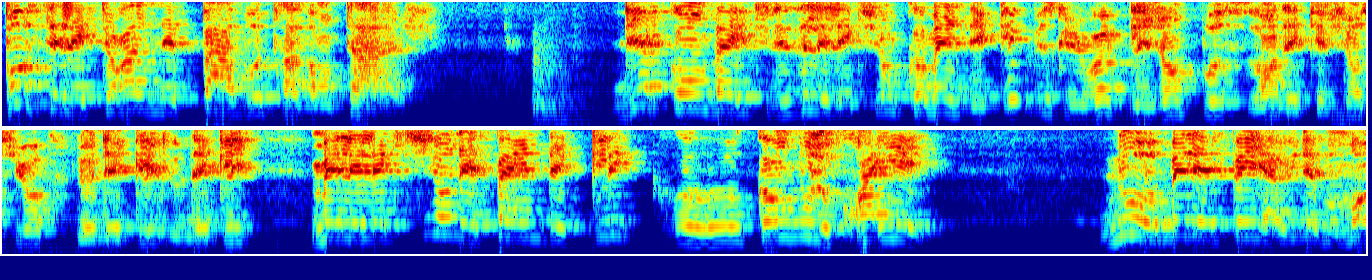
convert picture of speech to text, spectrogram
post-électorale n'est pas à votre avantage. Dire qu'on va utiliser l'élection comme un déclic, puisque je vois que les gens posent souvent des questions sur le déclic, le déclic. Mais l'élection n'est pas un déclic euh, comme vous le croyez. Nous, au BDP, il y a eu des moments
